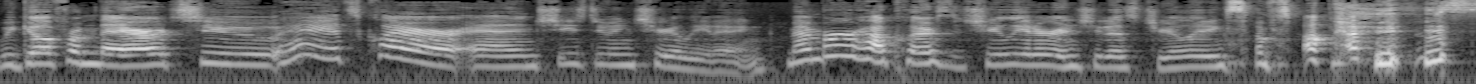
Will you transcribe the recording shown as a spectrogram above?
we go from there to hey, it's Claire, and she's doing cheerleading. Remember how Claire's a cheerleader and she does cheerleading sometimes?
